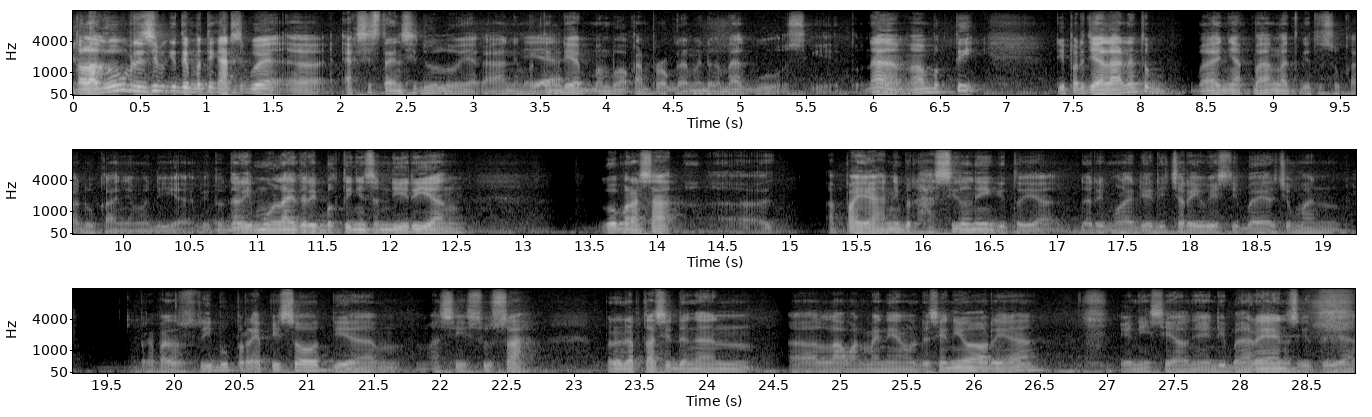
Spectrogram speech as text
Kalau gue prinsip kita penting artis gue eh, eksistensi dulu ya kan. Yang penting Iya. dia membawakan programnya dengan bagus gitu. Nah, sama Bekti di perjalanan tuh banyak banget gitu suka dukanya sama dia gitu. Dari mulai dari Bektinya sendiri yang gue merasa eh, apa ya ini berhasil nih gitu ya. Dari mulai dia di Ceriwis dibayar cuman berapa ratus ribu per episode, dia masih susah beradaptasi dengan eh, lawan main yang udah senior ya. Inisialnya Indi Barens gitu ya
